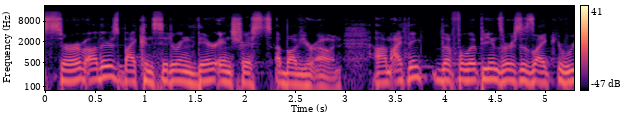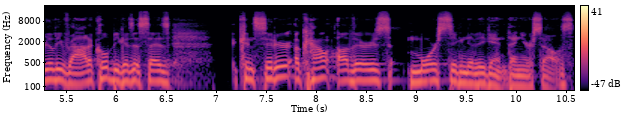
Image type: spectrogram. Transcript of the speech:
serve others by considering their interests above your own. Um, I think the Philippians verse is like really radical because it says, consider account others more significant than yourselves.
